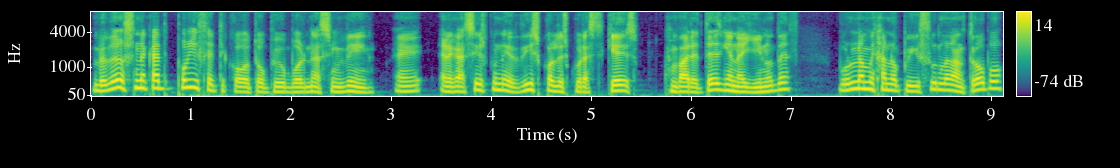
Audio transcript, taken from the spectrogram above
βεβαίως είναι κάτι πολύ θετικό το οποίο μπορεί να συμβεί. Ε, εργασίες που είναι δύσκολες, κουραστικές, βαρετές για να γίνονται, μπορούν να μηχανοποιηθούν με έναν τρόπο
